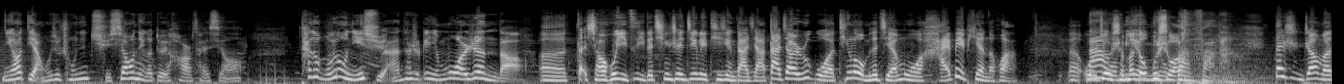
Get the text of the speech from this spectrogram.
你要点回去重新取消那个对号才行。他都不用你选，他是给你默认的。呃，小胡以自己的亲身经历提醒大家，大家如果听了我们的节目还被骗的话，呃我就什么都不说办法了。但是你知道吗？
